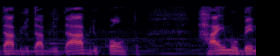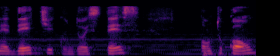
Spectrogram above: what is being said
www.raimobenedetti com dois t's.com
